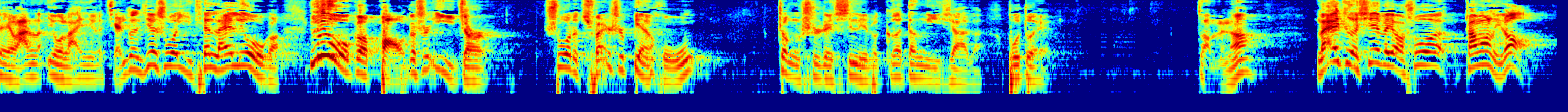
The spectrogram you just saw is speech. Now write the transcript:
这完了，又来一个。简短些说，一天来六个，六个保的是一家儿说的全是辩虎。正是这心里边咯噔一下子，不对，怎么呢？来这些位要说张王李赵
